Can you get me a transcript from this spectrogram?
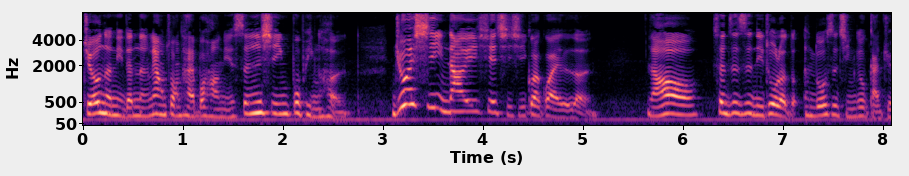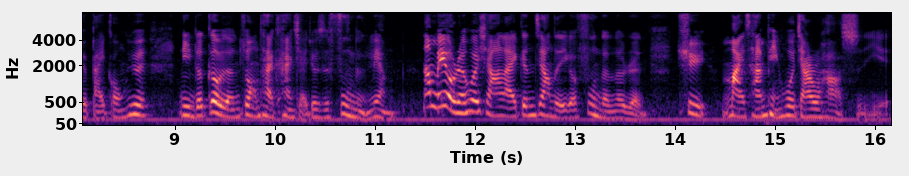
结果呢你的能量状态不好，你身心不平衡，你就会吸引到一些奇奇怪怪的人，然后甚至是你做了很多事情就感觉白工，因为你的个人状态看起来就是负能量，那没有人会想要来跟这样的一个负能的人去买产品或加入他的事业。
